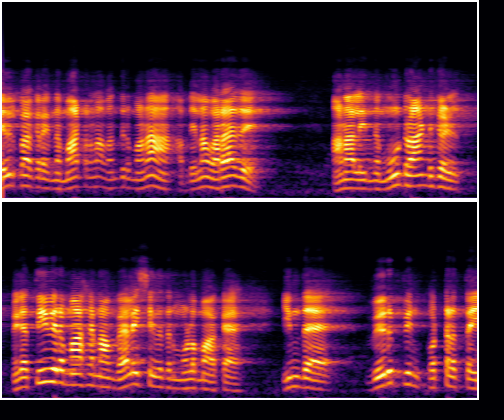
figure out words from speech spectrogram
எதிர்பார்க்குற இந்த மாற்றம்லாம் வந்துருமானா? அப்படிலாம் வராது. ஆனால் இந்த மூன்று ஆண்டுகள் மிக தீவிரமாக நாம் வேலை செய்வதன் மூலமாக இந்த வெறுப்பின் கொற்றத்தை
